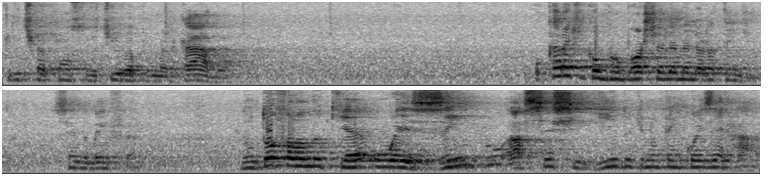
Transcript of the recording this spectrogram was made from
crítica construtiva para o mercado, o cara que compra um Porsche ele é melhor atendido, sendo bem franco. Não estou falando que é o exemplo a ser seguido, que não tem coisa errada,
